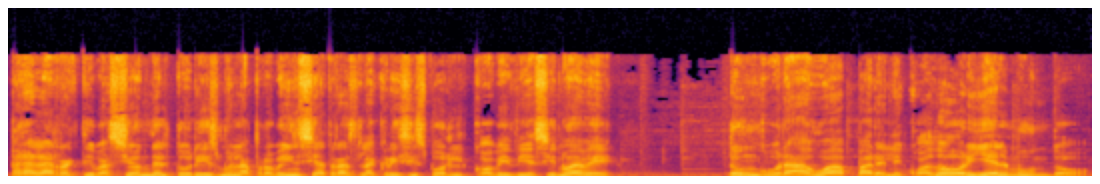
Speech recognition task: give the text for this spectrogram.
para la reactivación del turismo en la provincia tras la crisis por el COVID-19. Tunguragua para el Ecuador y el mundo.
